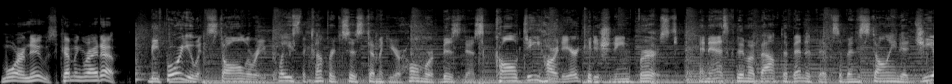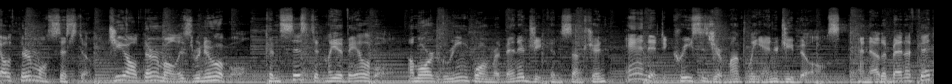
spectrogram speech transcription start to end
More news coming right up. Before you install or replace the comfort system at your home or business, call DeHart Air Conditioning first and ask them about the benefits of installing a geothermal system. Geothermal is renewable, consistently available, a more green form of energy consumption, and it decreases your monthly energy bills. Another benefit?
